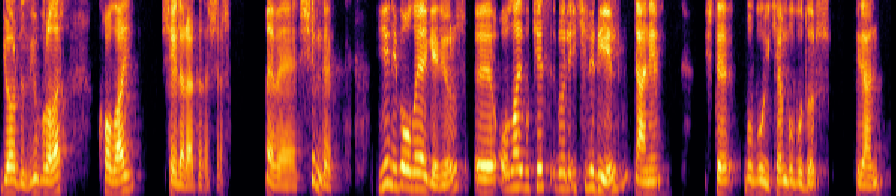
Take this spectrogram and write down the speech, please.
gördüğünüz gibi buralar kolay şeyler arkadaşlar. Evet şimdi yeni bir olaya geliyoruz. Ee, olay bu kez böyle ikili değil. Yani işte bu buyken bu budur filan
